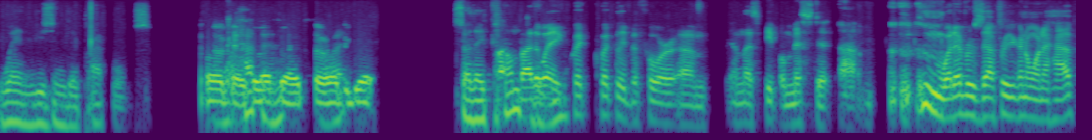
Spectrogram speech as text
when using their platforms. Okay, happened, so that's right. So, right, so they pumped. By the way, quick, quickly before, um, unless people missed it, um, whatever Zephyr you're going to want to have,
